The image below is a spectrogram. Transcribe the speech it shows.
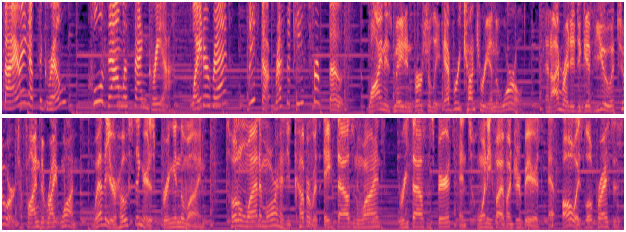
Firing up the grill? Cool down with sangria. White or red? We've got recipes for both. Wine is made in virtually every country in the world, and I'm ready to give you a tour to find the right one. Whether you're hosting or just bringing the wine, Total Wine & More has you covered with 8,000 wines, 3,000 spirits, and 2,500 beers at always low prices.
